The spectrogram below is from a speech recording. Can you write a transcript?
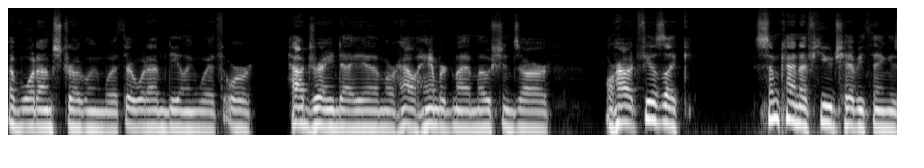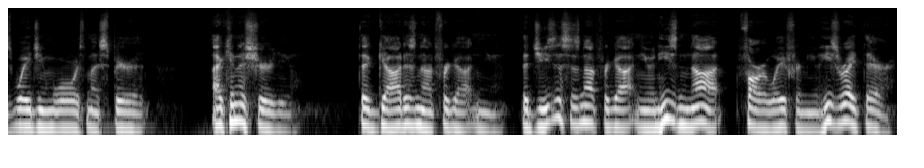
of what I'm struggling with or what I'm dealing with or how drained I am or how hammered my emotions are or how it feels like some kind of huge heavy thing is waging war with my spirit. I can assure you that God has not forgotten you, that Jesus has not forgotten you, and He's not far away from you. He's right there.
